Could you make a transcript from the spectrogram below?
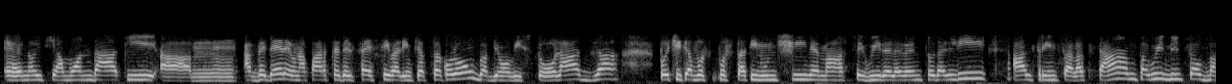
eh, noi siamo andati a, mm, a vedere una parte del festival in Piazza Colombo, abbiamo visto Lazza, poi ci siamo spostati in un cinema a seguire l'evento da lì, altri in sala stampa, quindi insomma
